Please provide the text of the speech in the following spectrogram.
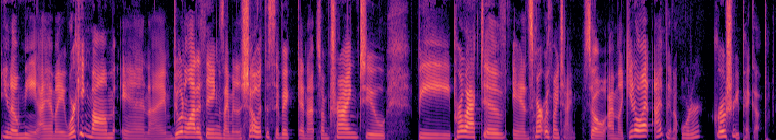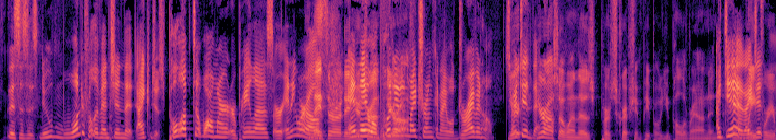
you know me, I am a working mom and I'm doing a lot of things. I'm in a show at the Civic, and I, so I'm trying to be proactive and smart with my time. So I'm like, you know what? I'm going to order grocery pickup. This is this new wonderful invention that I can just pull up to Walmart or Payless or anywhere And else. they throw it in and they trunk, will put it in my trunk and I will drive it home. So I You're- did that. You're also one of those prescription people. You pull around and I did. and I did. for your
